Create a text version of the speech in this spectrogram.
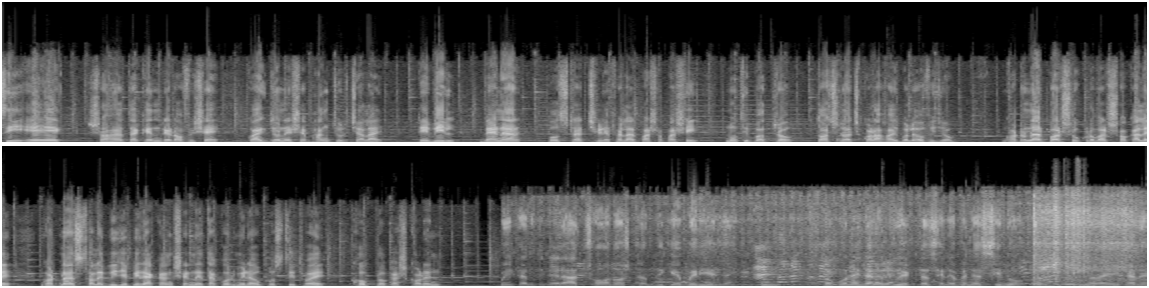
সিএএ সহায়তা কেন্দ্রের অফিসে কয়েকজন এসে ভাঙচুর চালায়। টেবিল, ব্যানার, পোস্টার ছিঁড়ে ফেলার পাশাপাশি নথিপত্র তছনছ করা হয় বলে অভিযোগ। ঘটনার পর শুক্রবার সকালে ঘটনাস্থলে বিজেপির একাংশের নেতাকর্মীরা উপস্থিত হয়ে ক্ষোভ প্রকাশ করেন। এখান থেকে রাত ছ, দশটার দিকে বেরিয়ে যাই। তখন এখানে দু একটা ছেলে ফেলে ছিল। তারা এখানে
